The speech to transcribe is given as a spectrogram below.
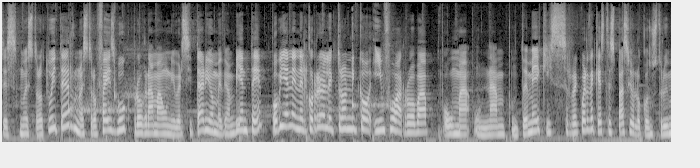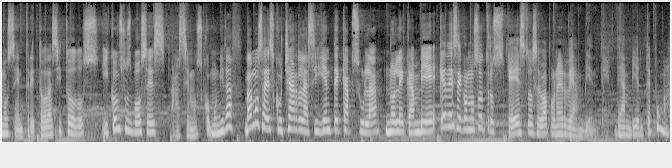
es nuestro Twitter, nuestro Facebook, Programa Universitario Medio Ambiente, o bien en el correo electrónico info pumaunam.mx. Recuerde que este espacio lo construimos entre todas y todos y con sus voces hacemos comunidad. Vamos a escuchar la siguiente cápsula no le cambie. Quédese con nosotros, que esto se va a poner de ambiente, de ambiente puma.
